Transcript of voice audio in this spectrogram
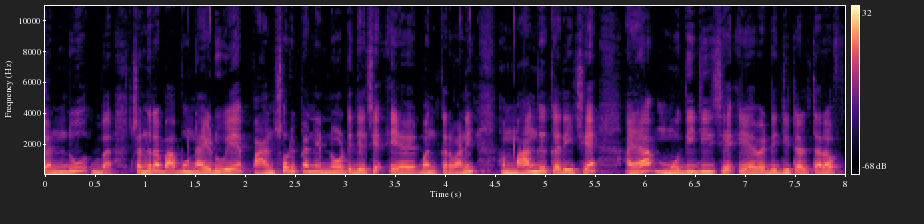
ચંદુ ચંદ્રબાબુ નાયડુએ પાંચસો રૂપિયાની નોટ જે છે એ હવે બંધ કરવાની માંગ કરી છે. અહીંયા મોદીજી છે એ હવે ડિજિટલ તરફ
